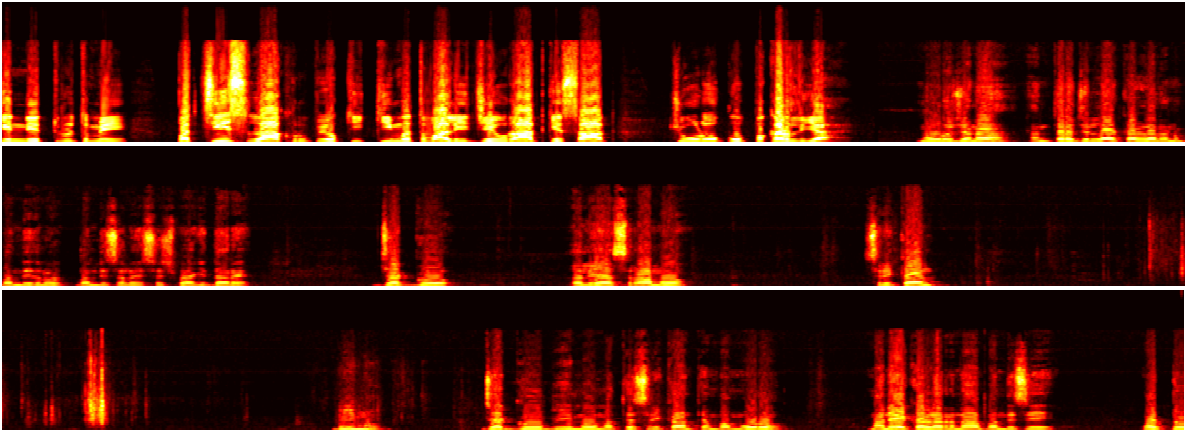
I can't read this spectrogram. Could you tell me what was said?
के नेतृत्व में 25 लाख रुपयों की कीमत वाली जेवरात के साथ चोरों को पकड़ लिया है ಮೂರು ಜನ ಅಂತರ ಜಿಲ್ಲಾ ಕಳ್ಳರನ್ನು ಬಂಧಿಸಲು ಬಂಧಿಸಲು ಯಶಸ್ವಿಯಾಗಿದ್ದಾರೆ ಜಗ್ಗು ಅಲಿಯಾಸ್ ರಾಮು ಶ್ರೀಕಾಂತ್ ಭೀಮು ಜಗ್ಗು ಭೀಮು ಮತ್ತು ಶ್ರೀಕಾಂತ್ ಎಂಬ ಮೂರು ಮನೆ ಕಳ್ಳರನ್ನು ಬಂಧಿಸಿ ಒಟ್ಟು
